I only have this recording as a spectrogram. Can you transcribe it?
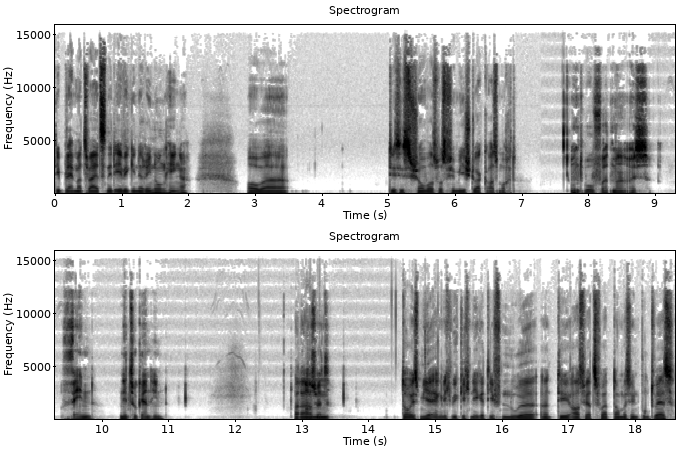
Die bleiben mir zwar jetzt nicht ewig in Erinnerung hängen, aber das ist schon was, was für mich stark ausmacht. Und wo fährt man als Fan nicht so gern hin? Ähm, da ist mir eigentlich wirklich negativ nur äh, die Auswärtsfahrt damals in Budweis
